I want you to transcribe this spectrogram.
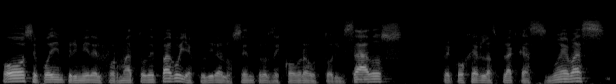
o se puede imprimir el formato de pago y acudir a los centros de cobro autorizados, recoger las placas nuevas.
